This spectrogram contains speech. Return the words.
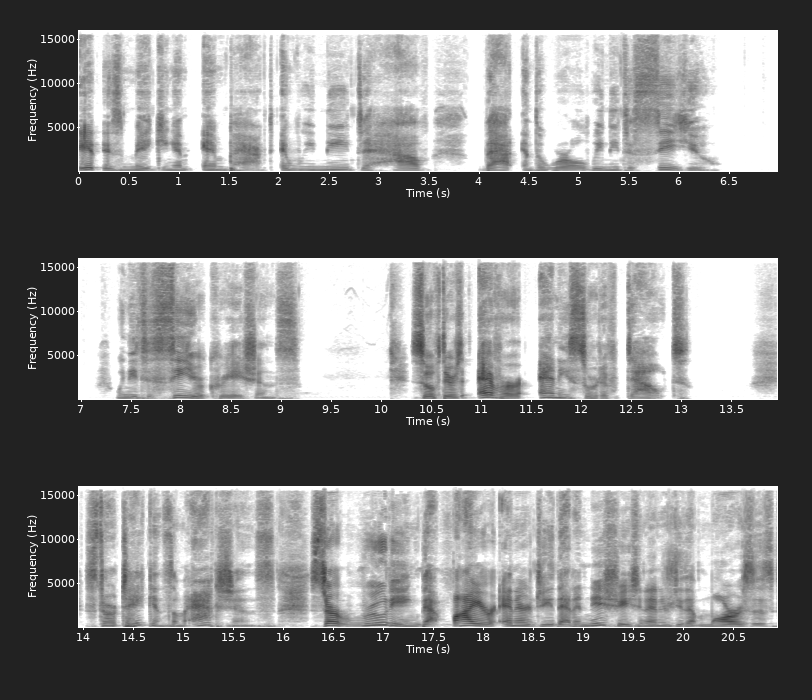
it is making an impact. And we need to have that in the world. We need to see you. We need to see your creations. So if there's ever any sort of doubt, start taking some actions. Start rooting that fire energy, that initiation energy that Mars is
